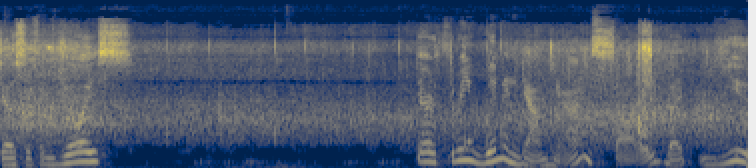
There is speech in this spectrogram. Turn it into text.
Joseph and Joyce. There are three women down here. I'm sorry, but you,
